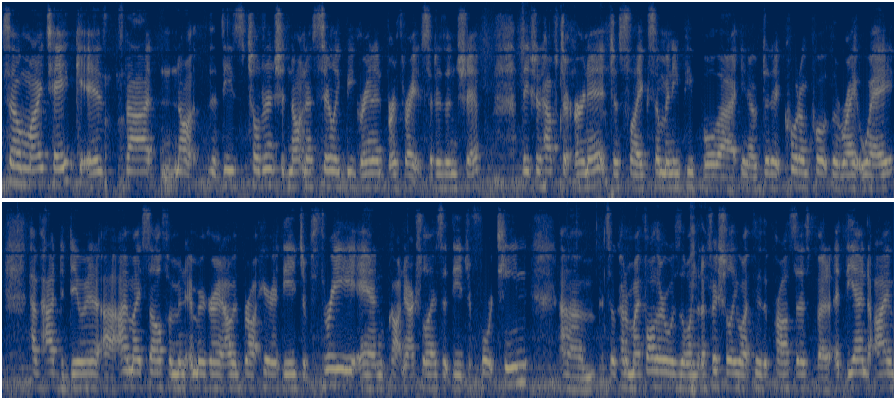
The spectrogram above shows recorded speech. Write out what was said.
So my take is that not that these children should not necessarily be granted birthright citizenship. They should have to earn it, just like so many people that you know did it quote unquote the right way have had to do it. Uh, I myself am an immigrant. I was brought here at the age of three and got naturalized at the age of 14. Um, so kind of my father was the one that officially went through the process, but at the end I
